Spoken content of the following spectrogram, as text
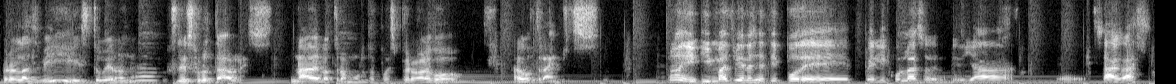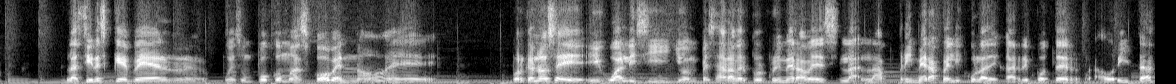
pero las vi y estuvieron eh, disfrutables. Nada del otro mundo, pues, pero algo, algo tranquis. No, y, más bien ese tipo de películas, ya eh, sagas, las tienes que ver pues un poco más joven, ¿no? Eh, porque no sé, igual y si yo empezara a ver por primera vez la, primera película de Harry Potter ahorita,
